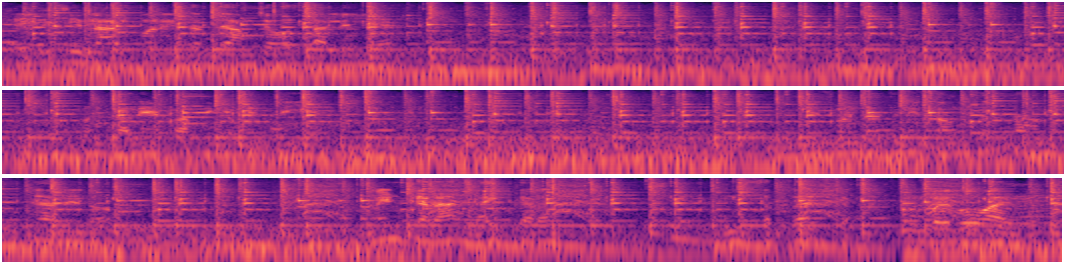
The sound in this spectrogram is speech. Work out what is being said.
पेनची लालपरी सध्या आमच्यावर चाललेली आहे. मुंबई गोवा आहे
